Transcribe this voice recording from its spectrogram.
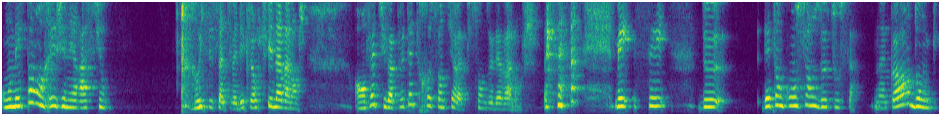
on n'est pas en régénération. Oui, c'est ça, tu vas déclencher une avalanche. En fait, tu vas peut-être ressentir la puissance de l'avalanche. Mais c'est de d'être en conscience de tout ça. D'accord? Donc,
